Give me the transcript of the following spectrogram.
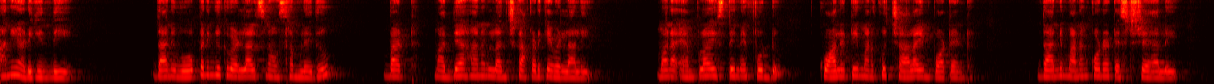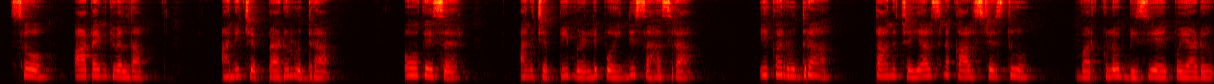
అని అడిగింది. దాని ఓపెనింగ్కి వెళ్ళాల్సిన అవసరం లేదు. బట్ మధ్యాహ్నం లంచ్కి అక్కడికే వెళ్ళాలి. మన ఎంప్లాయీస్ తినే ఫుడ్ క్వాలిటీ మనకు చాలా ఇంపార్టెంట్. దాన్ని మనం కూడా టెస్ట్ చేయాలి. సో ఆ టైంకి వెళ్దాం అని చెప్పాడు రుద్ర. ఓకే సార్ అని చెప్పి వెళ్ళిపోయింది సహస్ర. ఇక రుద్ర తాను చేయాల్సిన కాల్స్ చేస్తూ వర్క్లో బిజీ అయిపోయాడు.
